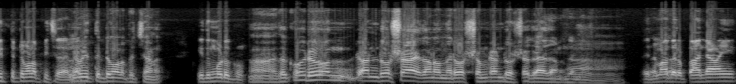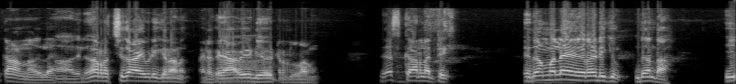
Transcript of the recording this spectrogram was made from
വിത്തിട്ട് മുളപ്പിച്ചതല്ലേ? വിത്തിട്ട് മുളപ്പിച്ചാണ്. ഇതും കൊടുക്കും. ഇതൊക്കെ ഒരു രണ്ടു വർഷം ആയതാണ്. ഒന്നര വർഷം രണ്ടു വർഷമൊക്കെ ആയതാണ് ഇത്. ആണെങ്കിൽ ഇതിന്റെ മദർ പ്ലാന്റ് ആണ് ഈ കാണുന്നത് അതിൽ നിറച്ച് കായ പിടിക്കണാണ് അതിലൊക്കെ ഞാൻ വീഡിയോ ഇട്ടിട്ടുള്ളതാണ്. ഇത് സ്കാർലറ്റ് ഇത് നമ്മൾ ലെയറടിക്കും ഇത് കണ്ട? ഈ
